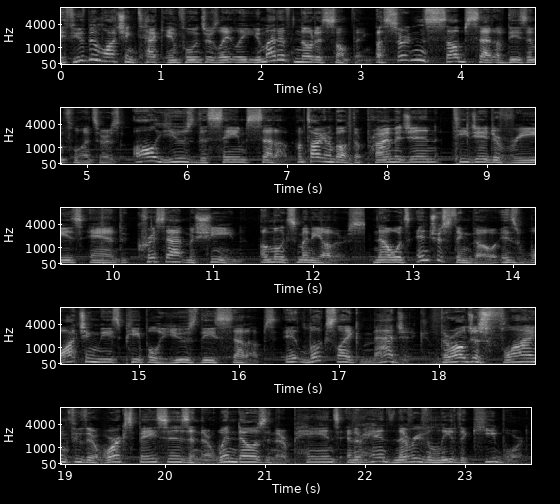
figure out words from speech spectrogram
If you've been watching tech influencers lately, you might have noticed something. A certain subset of these influencers all use the same setup. I'm talking about the Primeagen, TJ DeVries, and Chris at Machine, amongst many others. Now, what's interesting though is watching these people use these setups. It looks like magic. They're all just flying through their workspaces and their windows and their panes, and their hands never even leave the keyboard,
